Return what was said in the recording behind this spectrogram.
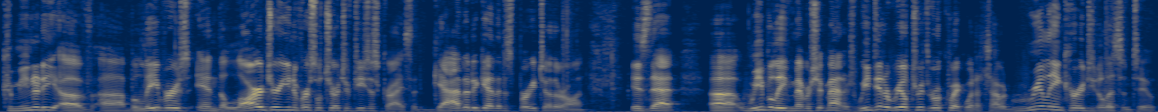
community of uh, believers in the larger universal church of Jesus Christ that gather together to spur each other on, is that uh, we believe membership matters. We did a real truth real quick, which I would really encourage you to listen to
